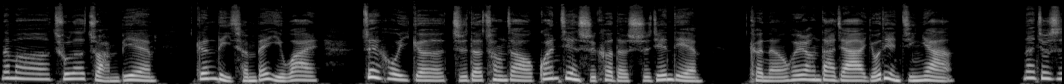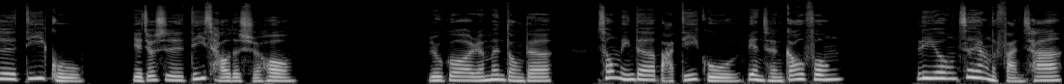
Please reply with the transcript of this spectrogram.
那么，除了转变，跟里程碑以外，最后一个值得创造关键时刻的时间点，可能会让大家有点惊讶，那就是低谷，也就是低潮的时候。如果人们懂得聪明的把低谷变成高峰，利用这样的反差，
